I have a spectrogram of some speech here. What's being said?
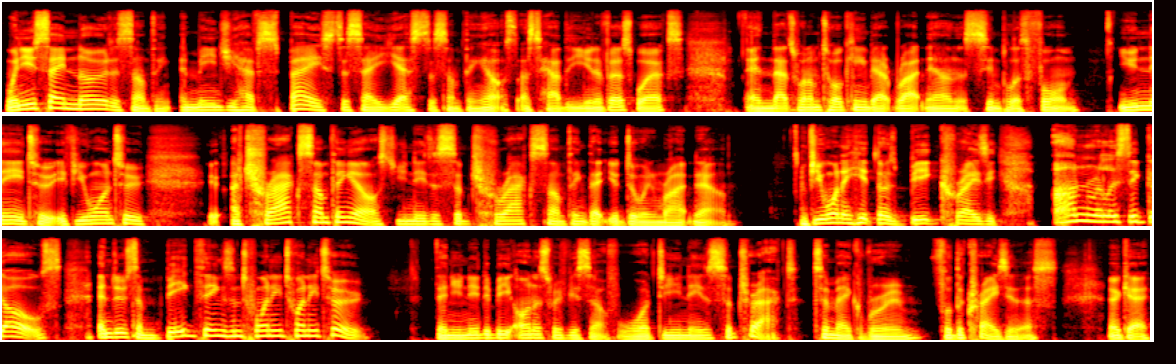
When you say no to something, it means you have space to say yes to something else. That's how the universe works, and that's what I'm talking about right now in the simplest form. You need to, if you want to attract something else, you need to subtract something that you're doing right now. If you want to hit those big, crazy, unrealistic goals and do some big things in 2022, then you need to be honest with yourself. What do you need to subtract to make room for the craziness? Okay.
